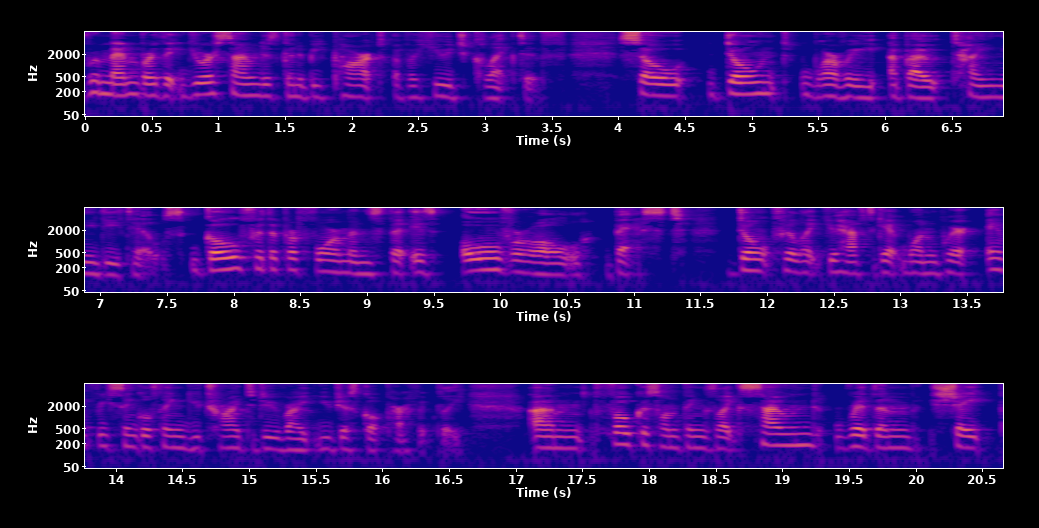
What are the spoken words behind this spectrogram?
remember that your sound is going to be part of a huge collective. So don't worry about tiny details. Go for the performance that is overall best. Don't feel like you have to get one where every single thing you tried to do right, you just got perfectly. Um, focus on things like sound, rhythm, shape,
